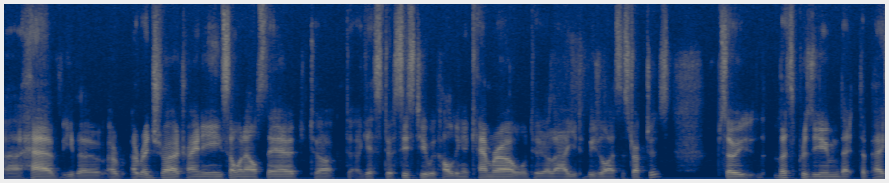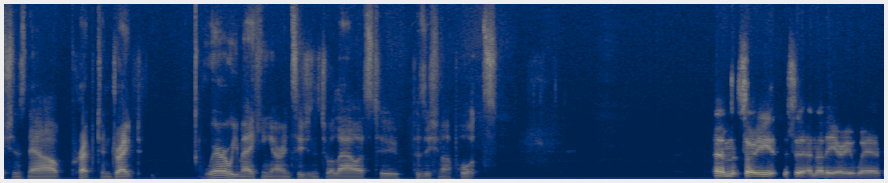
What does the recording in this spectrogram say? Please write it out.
uh, have either a, a, registrar, a trainee, someone else there to, to, I guess, to assist you with holding a camera or to allow you to visualize the structures. So let's presume that the patient's now prepped and draped. Where are we making our incisions to allow us to position our ports? Um, so this is another area where,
